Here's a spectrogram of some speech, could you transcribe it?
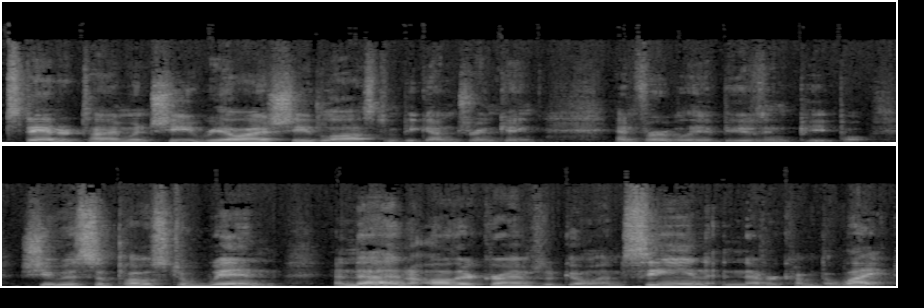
Standard Time when she realized she'd lost and begun drinking and verbally abusing people. She was supposed to win, and then all their crimes would go unseen and never come to light.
